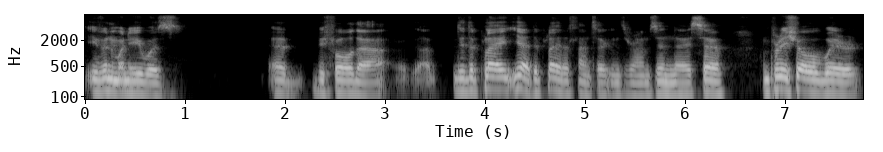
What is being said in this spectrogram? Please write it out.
even when he was uh, before that. Uh, did they play? Yeah, they played Atlanta against the Rams in there. So I'm pretty sure we're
